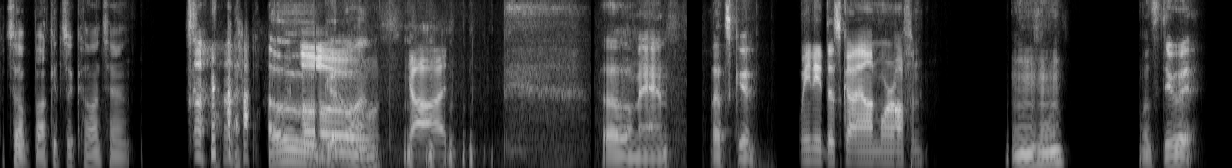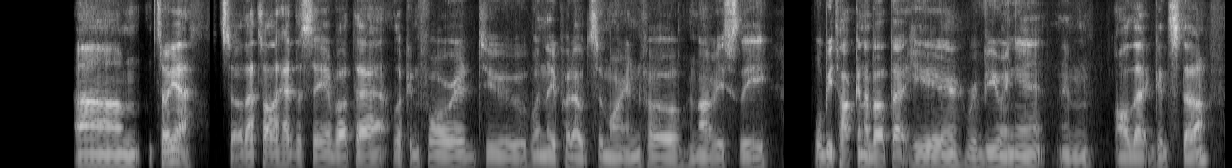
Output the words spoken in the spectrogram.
Puts out buckets of content. Oh, good one. God, Oh man, that's good. we need this guy on more often. Mm-hmm. Let's do it. Um. So yeah. So that's all I had to say about that. Looking forward to when they put out some more info, and obviously we'll be talking about that here, reviewing it, and all that good stuff.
